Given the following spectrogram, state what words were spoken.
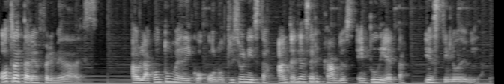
o tratar enfermedades. Habla con tu médico o nutricionista antes de hacer cambios en tu dieta y estilo de vida.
